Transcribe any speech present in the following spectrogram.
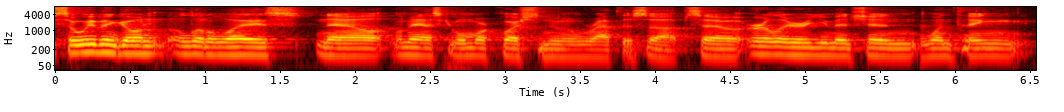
So we've been going a little ways now. Let me ask you one more question and we'll wrap this up. So earlier you mentioned one thing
